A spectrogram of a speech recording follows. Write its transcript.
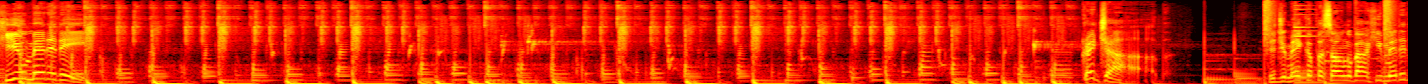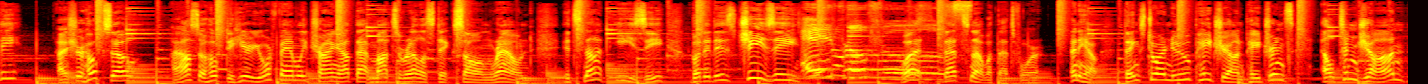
Humidity. Great job. Did you make up a song about humidity? I sure hope so. I also hope to hear your family trying out that mozzarella stick song round. It's not easy, but it is cheesy. April Fools. What? That's not what that's for. Anyhow, thanks to our new Patreon patrons, Elton John.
